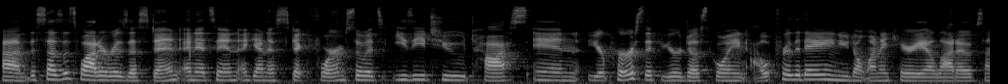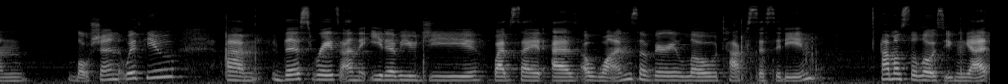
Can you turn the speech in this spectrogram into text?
Um, this says it's water resistant and it's in, again, a stick form. So it's easy to toss in your purse if you're just going out for the day and you don't want to carry a lot of sun lotion with you. Um, this rates on the EWG website as a one, so very low toxicity, almost the lowest you can get.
